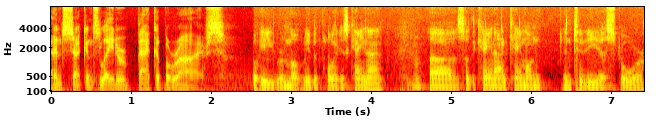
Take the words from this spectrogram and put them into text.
and seconds later, backup arrives. So he remotely deployed his canine. Uh, so the canine came on into the uh, store,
